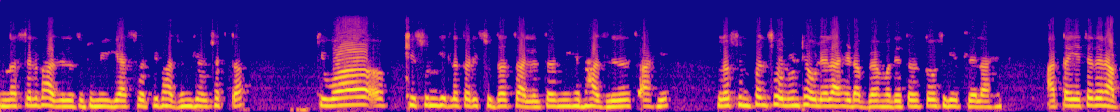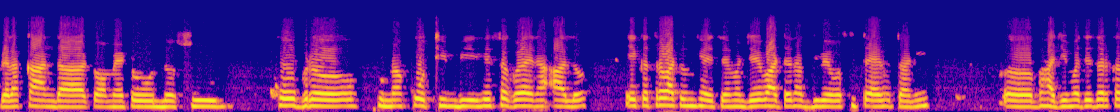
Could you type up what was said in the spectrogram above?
नसेल भाजलेलं तर तुम्ही गॅसवरती भाजून घेऊ शकता. किंवा खिसून घेतलं तरी सुद्धा चालेल. तर मी हे भाजलेलंच आहे. लसूण पण सोलून ठेवलेला आहे डब्यामध्ये तर तोच घेतलेला आहे. आता याच्यात आहे ना आपल्याला कांदा टोमॅटो लसूण खोबरं पुन्हा कोथिंबीर हे सगळं आहे ना आलं. एकत्र वाटून घ्यायचंय. म्हणजे वाटण अगदी व्यवस्थित तयार होतं आणि भाजीमध्ये जर का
